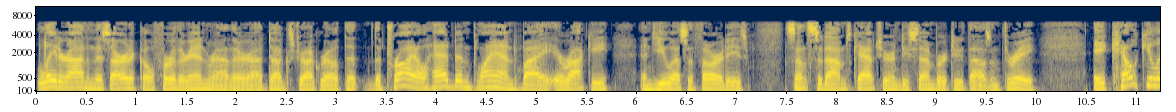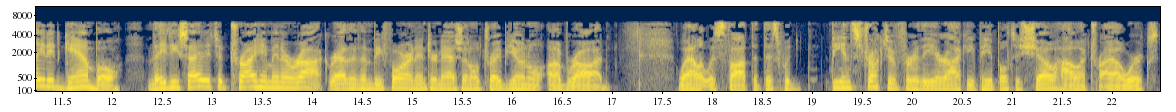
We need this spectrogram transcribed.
later on in this article, further in rather, uh, Doug Struck wrote that the trial had been planned by Iraqi and U.S. authorities since Saddam's capture in December 2003. A calculated gamble, they decided to try him in Iraq rather than before an international tribunal abroad. Well, it was thought that this would be instructive for the Iraqi people to show how a trial works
